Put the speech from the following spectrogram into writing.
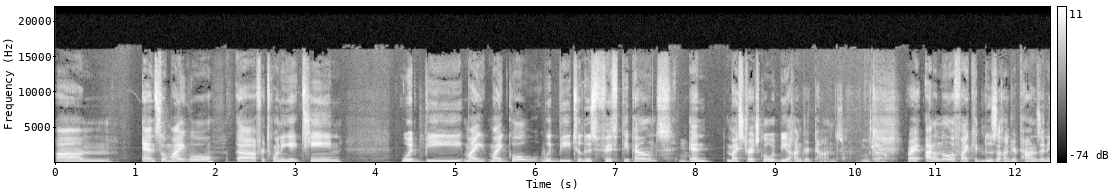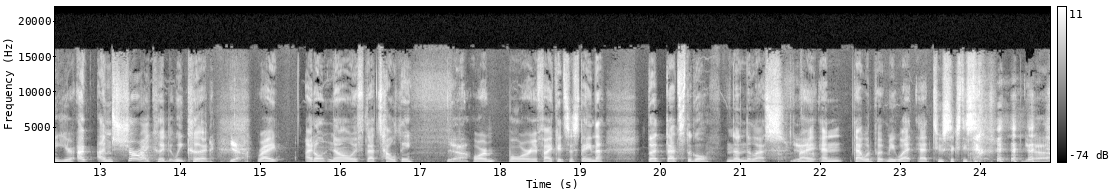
Um, and so my goal uh, for 2018 would be my my goal would be to lose 50 pounds, Mm-hmm. and my stretch goal would be 100 pounds. Okay. Right. I don't know if I could lose 100 pounds in a year. I, I'm sure I could. We could. Yeah. Right. I don't know if that's healthy Yeah. or or if I could sustain that. But that's the goal, nonetheless, Yeah. right? And that would put me what at 267, Yeah.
